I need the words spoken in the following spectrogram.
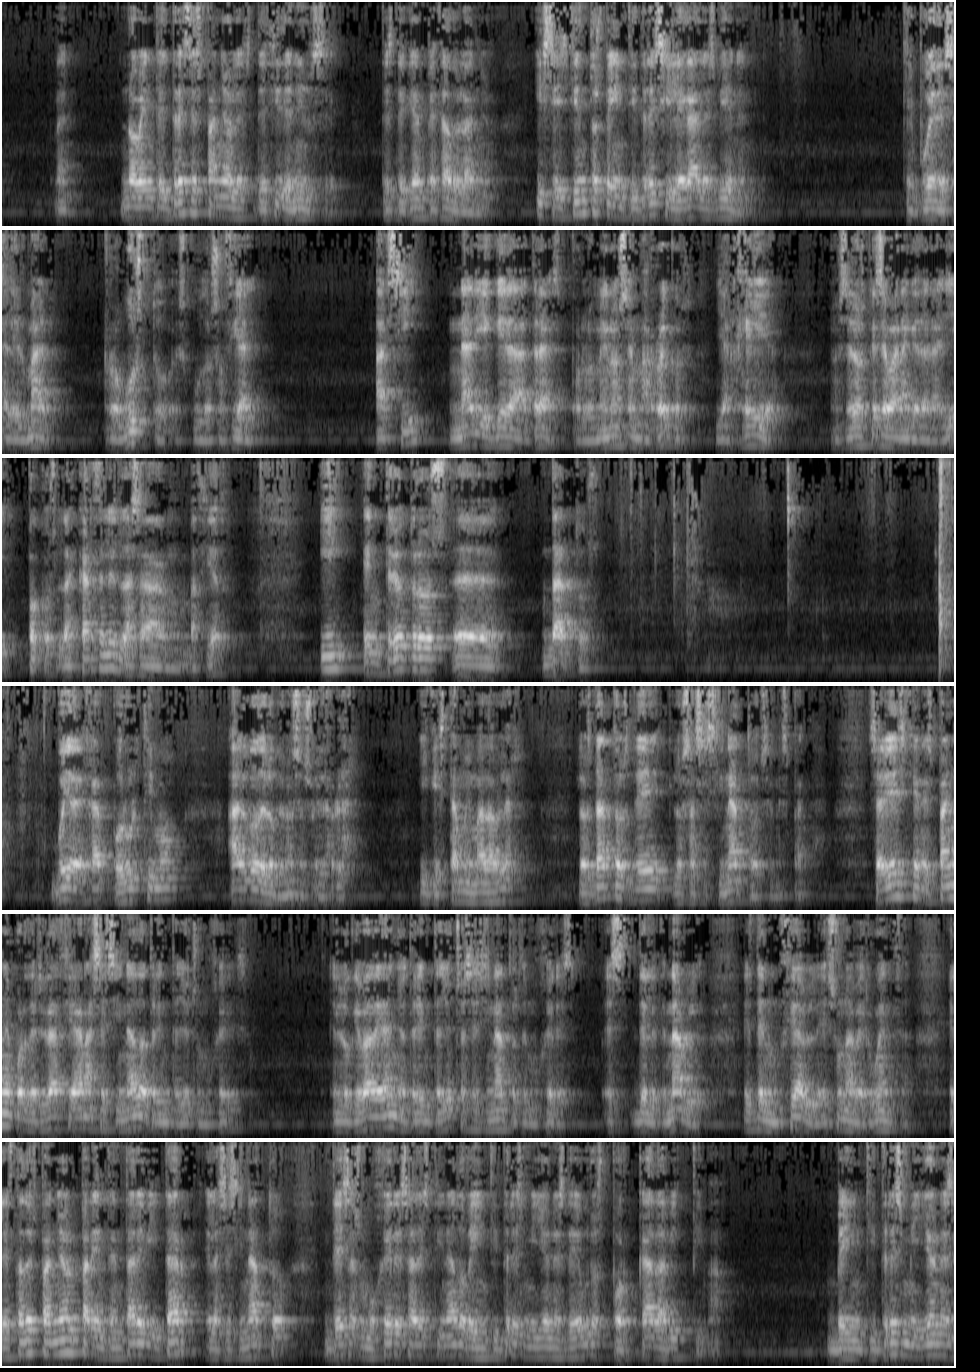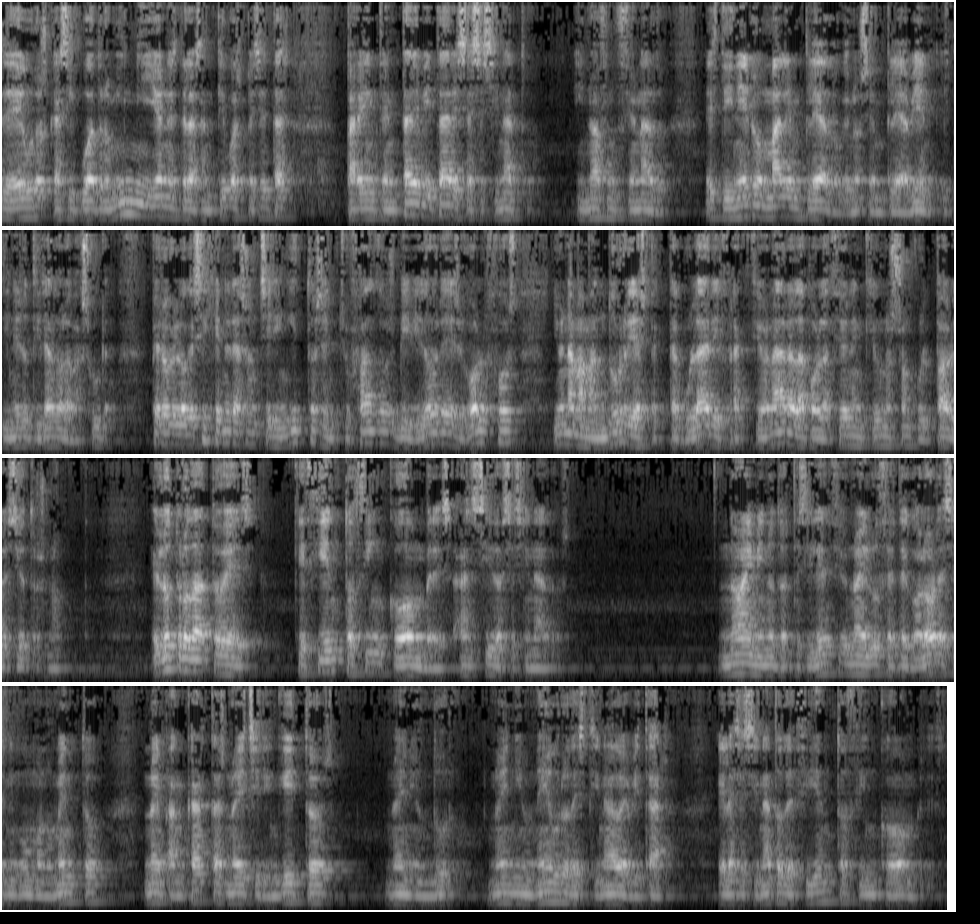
93 ¿eh? españoles deciden irse desde que ha empezado el año y 623 ilegales vienen. Que puede salir mal, robusto escudo social. Así nadie queda atrás, por lo menos en Marruecos y Argelia. No sé los que se van a quedar allí. Pocos. Las cárceles las han vaciado. Y entre otros eh, datos, voy a dejar por último algo de lo que no se suele hablar y que está muy mal hablar. Los datos de los asesinatos en España. ¿Sabíais que en España, por desgracia, han asesinado a 38 mujeres? En lo que va de año, 38 asesinatos de mujeres. Es deleznable, es denunciable, es una vergüenza. El Estado español, para intentar evitar el asesinato de esas mujeres, ha destinado 23 millones de euros por cada víctima. 23 millones de euros, casi 4.000 millones de las antiguas pesetas, para intentar evitar ese asesinato y no ha funcionado. Es dinero mal empleado, que no se emplea bien, es dinero tirado a la basura, pero que lo que sí genera son chiringuitos, enchufados, vividores, golfos y una mamandurria espectacular y fraccionar a la población en que unos son culpables y otros no. El otro dato es que 105 hombres han sido asesinados. No hay minutos de silencio, no hay luces de colores en ningún monumento, no hay pancartas, no hay chiringuitos, no hay ni un duro, no hay ni un euro destinado a evitar el asesinato de 105 hombres.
